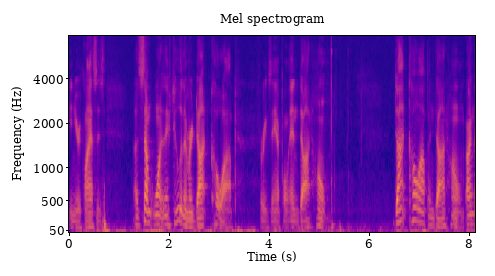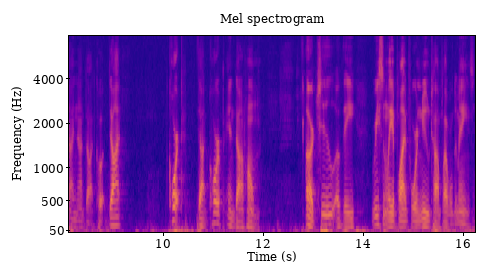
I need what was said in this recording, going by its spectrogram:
in your classes. Uh, some, one, two of them are dot co-op, for example, and dot home. Dot co-op and dot home, or not, not dot co-op, dot corp, dot corp and dot home are two of the recently applied for new top-level domains.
